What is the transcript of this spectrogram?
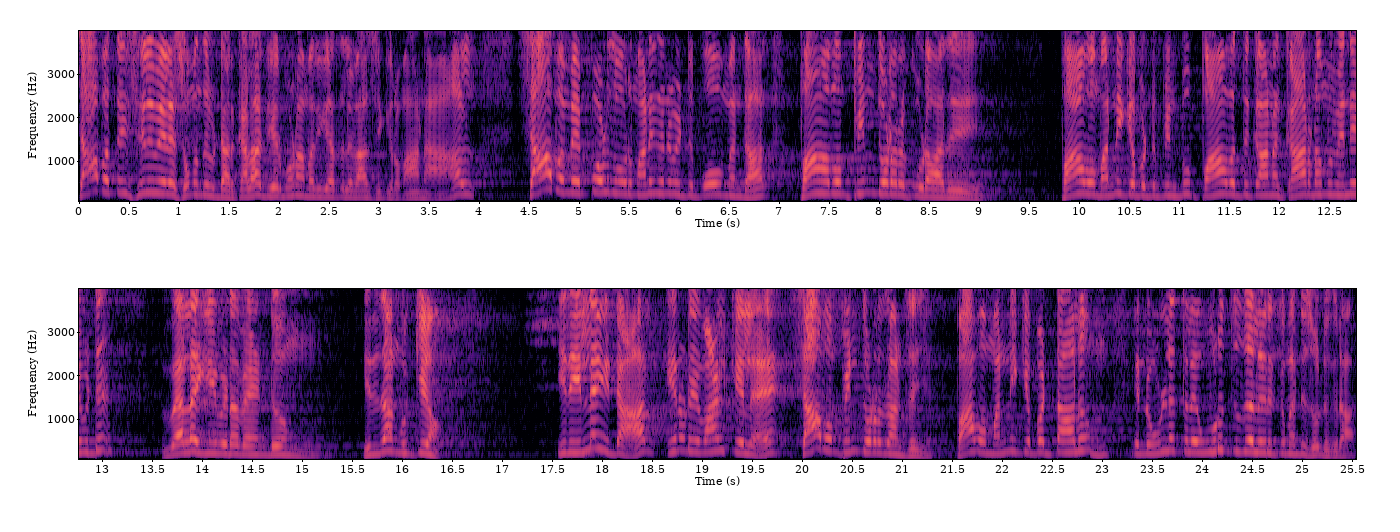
சாபத்தை சிலுவையில் சுமந்து விட்டார். கலாத்தியர் மூணாம் அதிகாரத்தில் வாசிக்கிறோம். ஆனால் சாபம் எப்பொழுது ஒரு மனிதனை விட்டு போகும் என்றால் பாவம் பின்தொடரக்கூடாது. பாவம் மன்னிக்கப்பட்ட பின்பு பாவத்துக்கான காரணமும் என்னை விட்டு விலகிவிட வேண்டும். இதுதான் முக்கியம். இது இல்லையிட்டால் என்னுடைய வாழ்க்கையில் சாபம் பின்தொடர்தான் செய்யும். பாவம் மன்னிக்கப்பட்டாலும் என்று உள்ளத்தில் உறுத்துதல் இருக்கும் என்று சொல்லுகிறார்.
